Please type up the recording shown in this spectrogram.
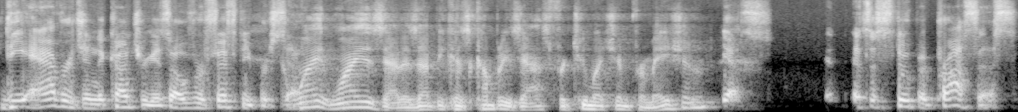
The average in the country is over 50%. Why, why is that? Is that because companies ask for too much information? Yes. It's a stupid process.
